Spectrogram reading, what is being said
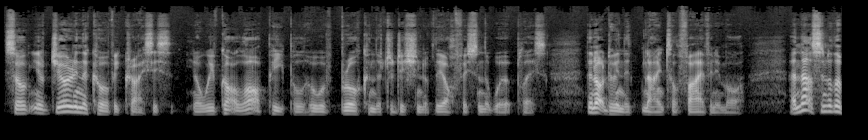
So, you know, during the COVID crisis, you know, we've got a lot of people who have broken the tradition of the office and the workplace. They're not doing the nine till five anymore. And that's another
